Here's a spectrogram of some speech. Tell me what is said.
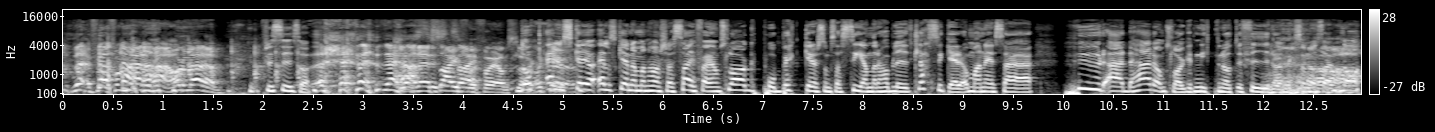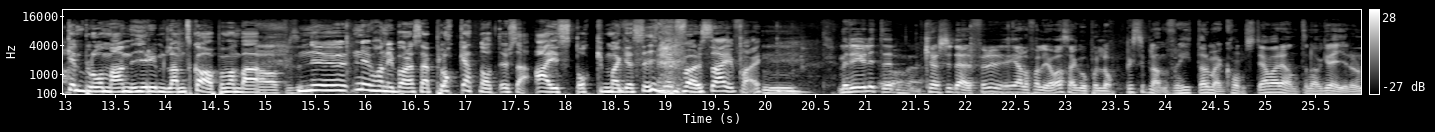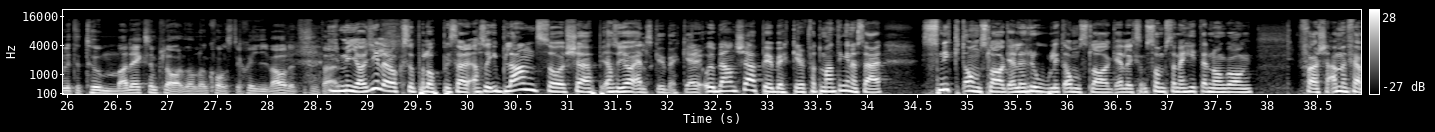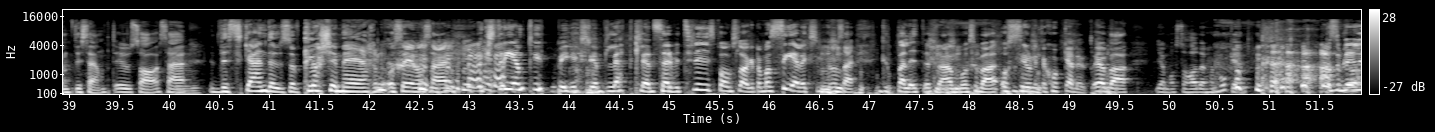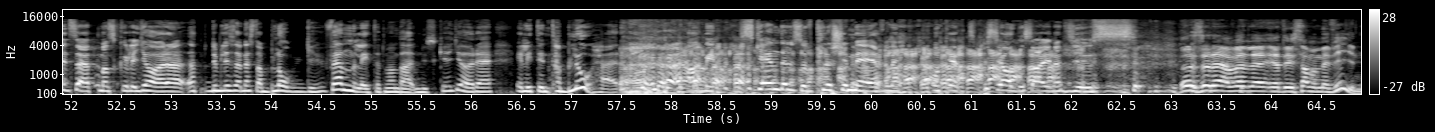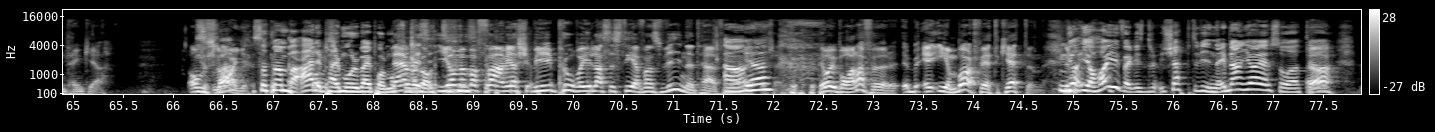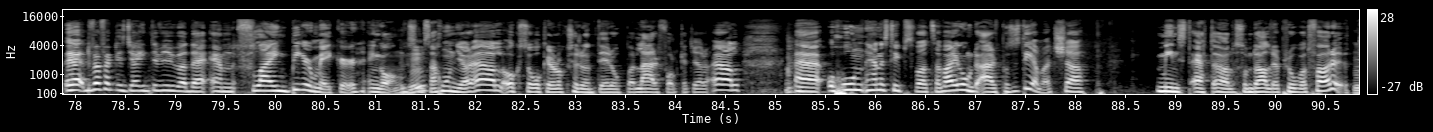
Nej, Få få med den här, har du med den? precis så. Det här är sci-fi. Sci-fi-omslag. Dock Okej. älskar jag älskar när man har så här sci-fi-omslag på böcker som så senare har blivit klassiker och man är så här, hur är det här omslaget 1984? Liksom, så här, naken blå man i rymdlandskap och man bara, Ja, nu, nu har ni bara så här plockat något ur så här för sci-fi. Mm. Men det är ju lite, kanske därför i alla fall jag så här går på loppis ibland för att hitta de här konstiga varianterna av grejer. De lite tummade exemplaren av någon konstig skiva och lite sånt där. Men jag gillar också på loppisar, alltså ibland så köper alltså jag älskar ju böcker och ibland köper jag böcker för att de antingen har så här snyggt omslag eller roligt omslag eller liksom, som sen jag hittade någon gång för så här, men 50 cent i USA, så här, The Scandals of Clochemerle och så är det någon så här extremt yppig, extremt lättklädd servitris på omslaget och man ser liksom någon så här guppa lite fram och så, bara, och så ser hon lite chockad ut och jag bara, jag måste ha den här boken. och så blir det lite så att man skulle göra, att det blir så nästan bloggvänligt, att man bara, nu ska jag göra en liten tablå här av min Scandals of Clochemerle och ett specialdesignat ljus. Så det är väl, eh, det är samma med vin, tänker jag. Omslag. Så att man bara, är det Per Morberg på måste Nej, det vara men, gott. ja men vad fan, vi, har, vi provade ju Lasse Stefans vinet här för Ja. några Ja. veckor sedan. Det var ju bara för, enbart för etiketten. Jag, jag har ju faktiskt köpt viner. Ibland gör jag så att jag... Eh, Det var faktiskt, jag intervjuade en flying beer maker en gång. Som, så här, hon gör öl och så åker hon också runt i Europa och lär folk att göra öl. Eh, och hon, hennes tips var att så här, varje gång du är på systemet, köp minst ett öl som du aldrig har provat förut.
